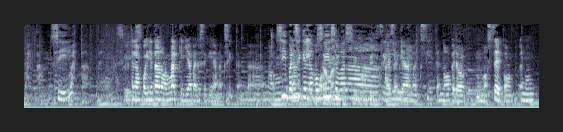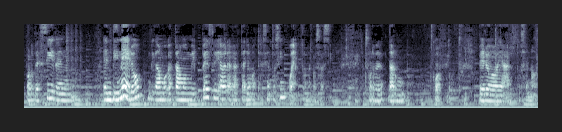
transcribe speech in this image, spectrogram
Bastante. Sí. Bastante. Sí, En la ampolleta normal, que ya parece que ya no existen. La Sí, parece que las bombillas se van a, Sí, a esa ya no eliminar. existe, no, pero no sé, por, en un- por decir en, en dinero, digamos, gastamos mil pesos y ahora gastaríamos 350, una cosa así, Perfecto. por de- dar un costo. Pero ya harto se nota.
